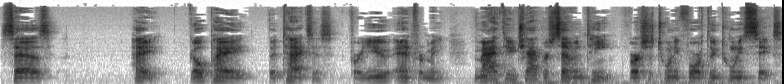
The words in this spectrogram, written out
says, hey, go pay the taxes for you and for me. Matthew chapter 17, verses 24 through 26.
